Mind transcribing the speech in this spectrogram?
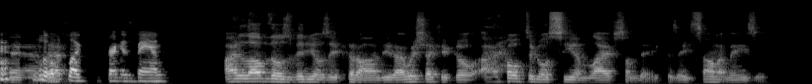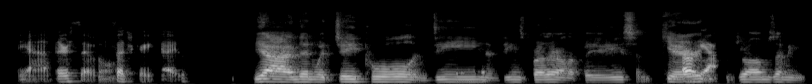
Little that, plug for his band. I love those videos they put on, dude. I wish I could go. I hope to go see them live someday because they sound amazing. Yeah, they're so, so such great guys. Yeah, and then with Jay Poole and Dean and Dean's brother on the bass and Gary oh, yeah. the drums. I mean,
